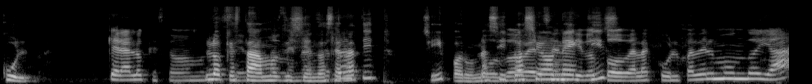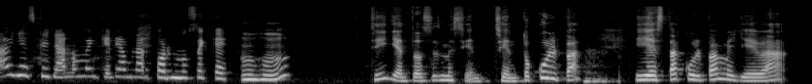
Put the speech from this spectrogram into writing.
culpa. Que era lo que estábamos Lo que estábamos diciendo hace ratito. ¿Sí? Por una situación X. Toda la culpa del mundo y, ay, es que ya no me quería hablar por no sé qué. Sí, y entonces me siento, siento, culpa y esta culpa me lleva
